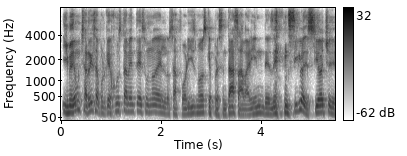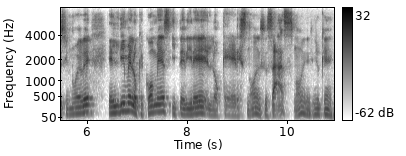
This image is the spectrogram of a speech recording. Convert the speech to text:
Y me dio mucha risa porque justamente es uno de los aforismos que presentaba Sabarín desde el siglo XVIII y XIX, el dime lo que comes y te diré lo que eres, ¿no? Es as, ¿no? Y yo que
